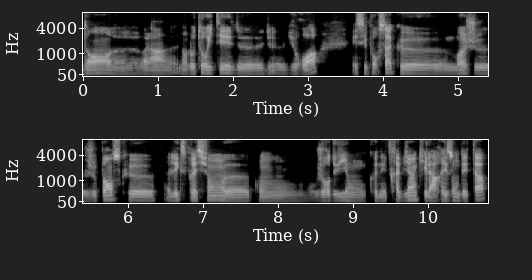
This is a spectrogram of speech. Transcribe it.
dans euh, voilà dans l'autorité de, du roi. Et c'est pour ça que moi je, je pense que l'expression euh, qu'on aujourd'hui on connaît très bien, qui est la raison d'État,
